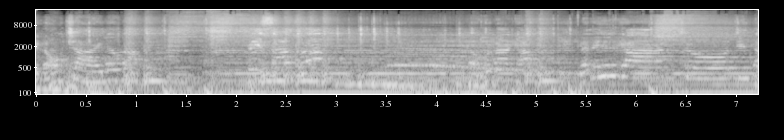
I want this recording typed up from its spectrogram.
เป็นน้องชายแล้วล่ะพี่สาวครับขอบคุณมากครับ และนี่คือการโชว์จินต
